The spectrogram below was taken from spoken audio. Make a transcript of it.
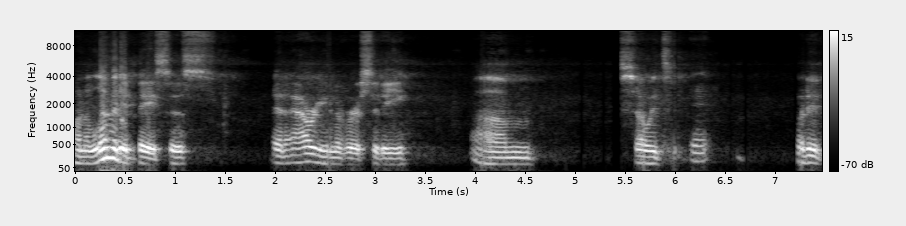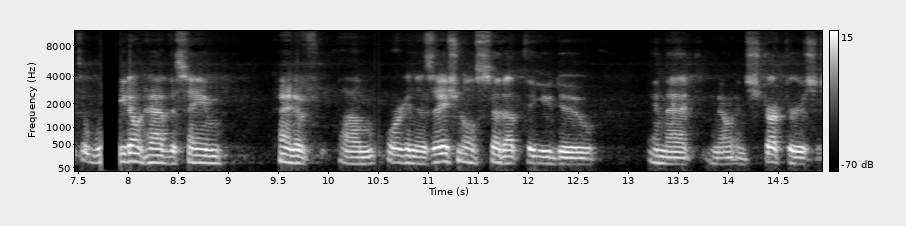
on a limited basis at our university. Um, so it's, but it's, we don't have the same kind of um, organizational setup that you do in that, you know, instructors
